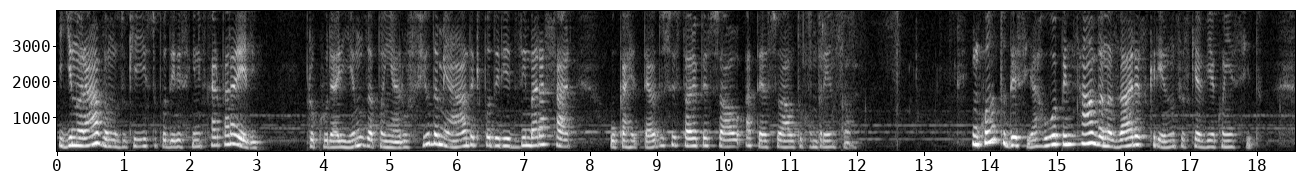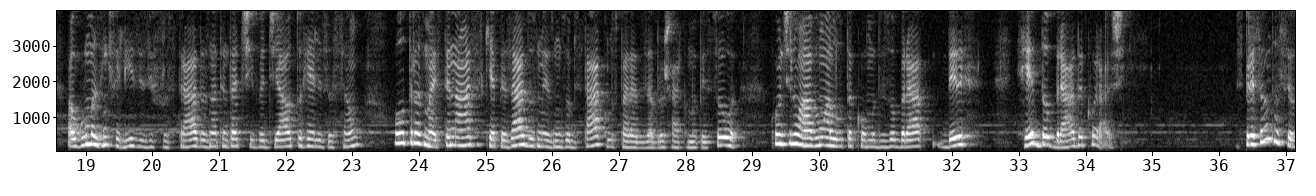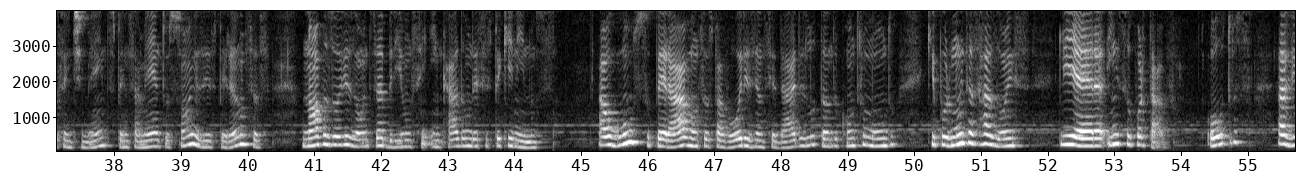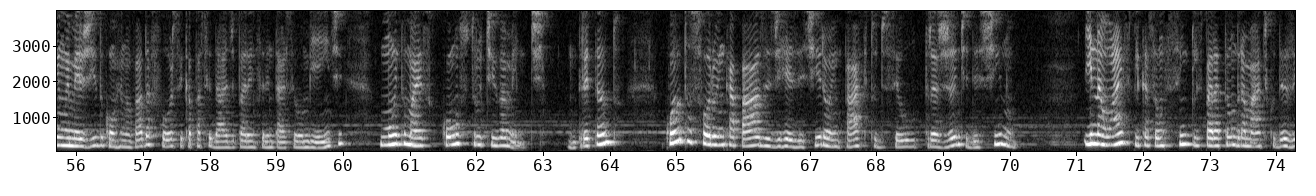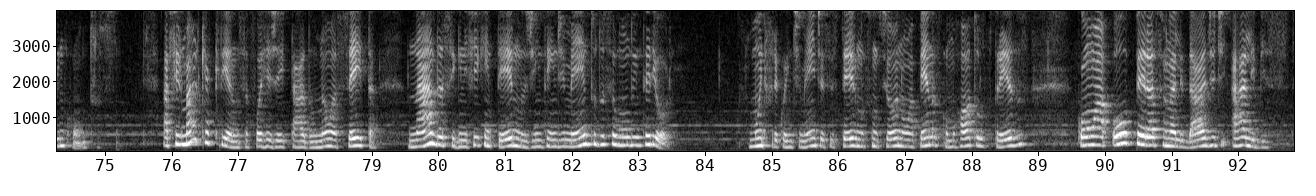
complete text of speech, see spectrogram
Ignorávamos o que isto poderia significar para ele. Procuraríamos apanhar o fio da meada que poderia desembaraçar o carretel de sua história pessoal até sua autocompreensão. Enquanto descia a rua, pensava nas várias crianças que havia conhecido. Algumas infelizes e frustradas na tentativa de autorrealização outras mais tenazes que, apesar dos mesmos obstáculos para desabrochar como pessoa, continuavam a luta como desobra... de... redobrada coragem. Expressando seus sentimentos, pensamentos, sonhos e esperanças, novos horizontes abriam-se em cada um desses pequeninos. Alguns superavam seus pavores e ansiedades lutando contra o mundo que, por muitas razões, lhe era insuportável. Outros haviam emergido com renovada força e capacidade para enfrentar seu ambiente muito mais construtivamente. Entretanto, quantos foram incapazes de resistir ao impacto de seu ultrajante destino? E não há explicação simples para tão dramático desencontros. Afirmar que a criança foi rejeitada ou não aceita nada significa em termos de entendimento do seu mundo interior. Muito frequentemente, esses termos funcionam apenas como rótulos presos com a operacionalidade de álibis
